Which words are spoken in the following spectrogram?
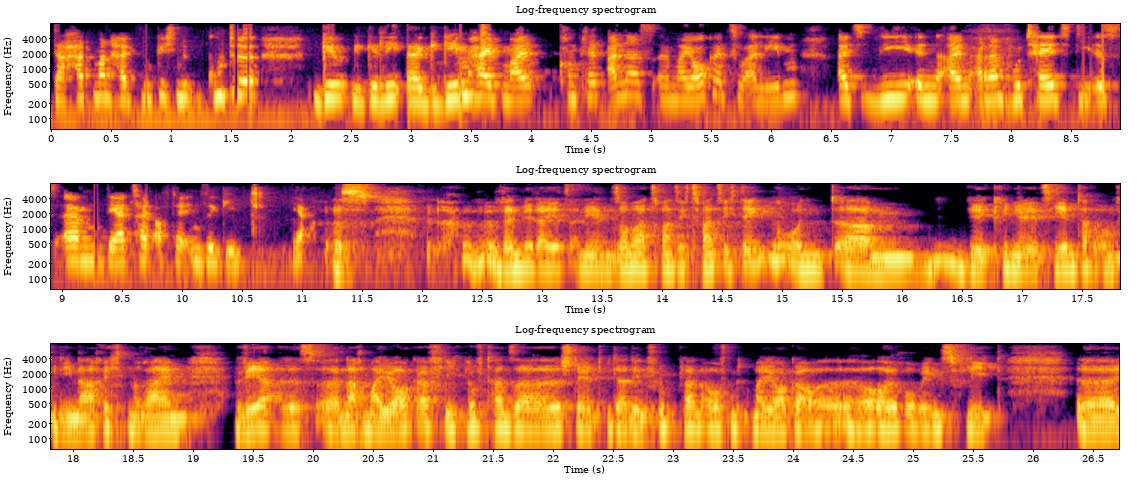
da, hat man halt wirklich eine gute Ge Ge äh, Gegebenheit, mal komplett anders äh, Mallorca zu erleben, als wie in allen anderen Hotels, die es ähm, derzeit auf der Insel gibt. Ja. Das, wenn wir da jetzt an den Sommer 2020 denken und ähm, wir kriegen ja jetzt jeden Tag irgendwie die Nachrichten rein, wer alles äh, nach Mallorca fliegt. Lufthansa stellt wieder den Flugplan auf mit Mallorca, äh, Eurowings fliegt, äh,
